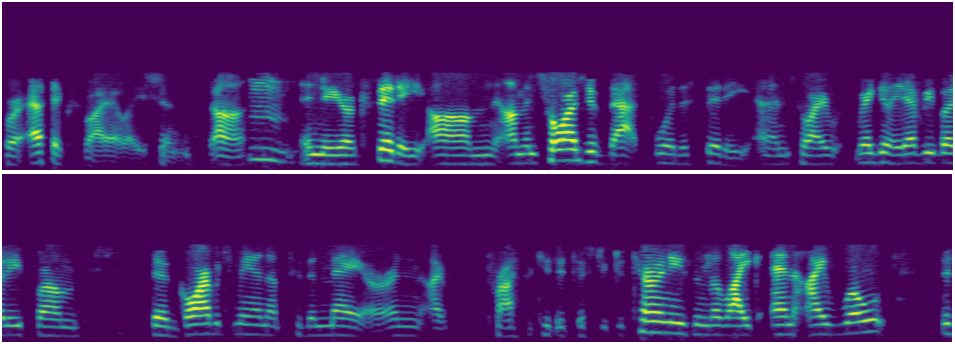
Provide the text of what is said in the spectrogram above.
for ethics violations uh, Mm. in New York City. Um, I'm in charge of that for the city, and so I regulate everybody from the garbage man up to the mayor, and I've prosecuted district attorneys and the like. And I wrote the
